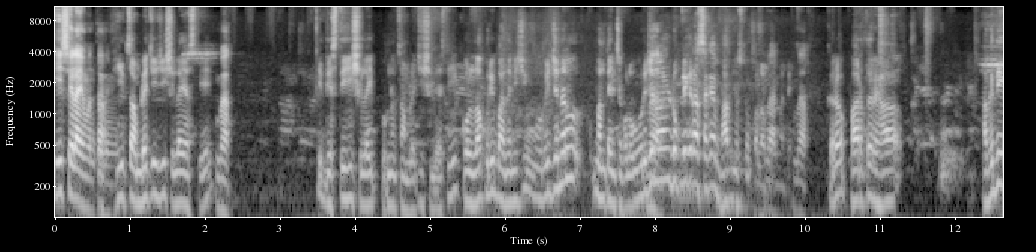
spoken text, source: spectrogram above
ही शिलाई म्हणता तुम्ही ही चांबड्याची जी शिलाई असते बर. ती दिसते ही शिलाई पूर्ण चांबड्याची शिलाई असते ही कोल्हापुरी बांधणीची ओरिजिनल म्हणता येईल चप्पल ओरिजिनल डुप्लिकेट असा काही भाग नसतो कोल्हापूरमध्ये बर. खरं फार तर हा अगदी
